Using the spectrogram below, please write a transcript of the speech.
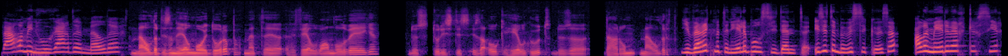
Waarom in Hoegaarden, Melder? Meldert is een heel mooi dorp met eh, veel wandelwegen. Dus toeristisch is dat ook heel goed. Dus eh, daarom Meldert. Je werkt met een heleboel studenten. Is dit een bewuste keuze? Alle medewerkers hier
